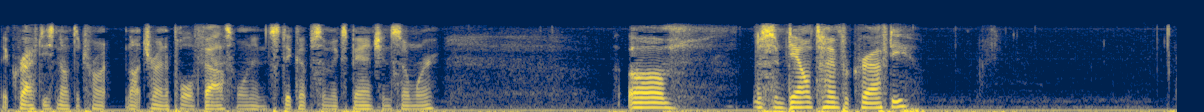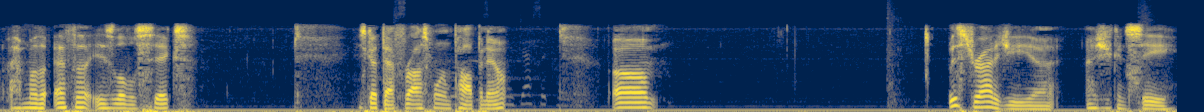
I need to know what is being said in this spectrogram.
that Crafty's not the try not trying to pull a fast one and stick up some expansion somewhere. Um, there's some downtime for Crafty. Uh, Mother Effa is level six. He's got that frostworm popping out. Um, this strategy, uh, as you can see,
